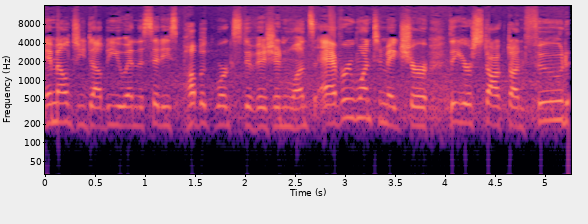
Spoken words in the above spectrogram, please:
MLGW and the city's Public Works Division wants everyone to make sure that you're stocked on food,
